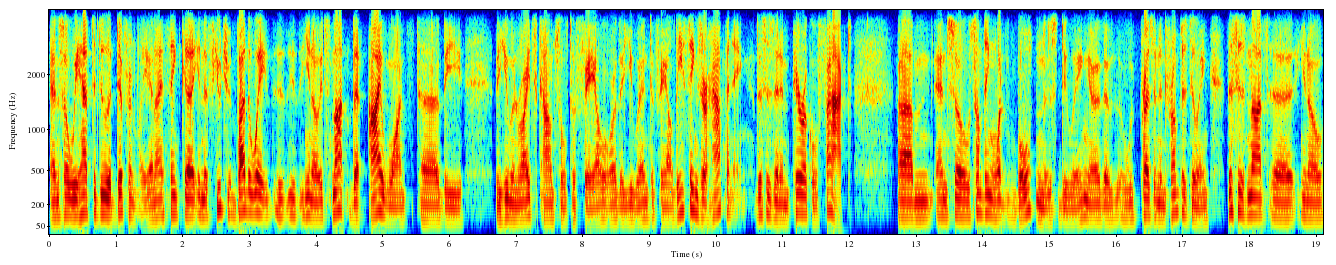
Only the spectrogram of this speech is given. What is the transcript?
and so we have to do it differently. And I think uh, in the future, by the way, you know, it's not that I want uh, the the Human Rights Council to fail or the UN to fail. These things are happening. This is an empirical fact. Um, and so, something what Bolton is doing, uh, the, what President Trump is doing, this is not, uh, you know,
